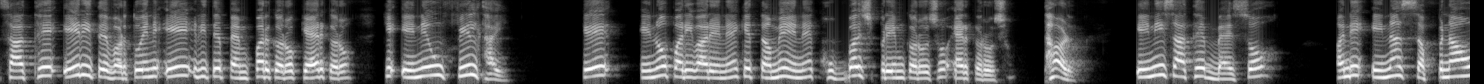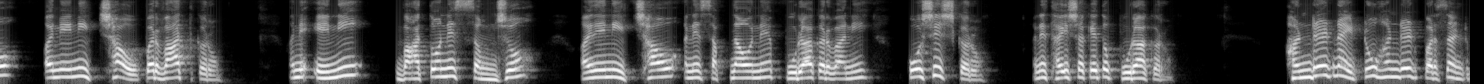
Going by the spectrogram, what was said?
સાથે એ રીતે વર્તો, એને એ રીતે પેમ્પર કરો કેર કરો કે એને એવું ફીલ થાય કે એનો પરિવાર એને કે તમે એને ખૂબ જ પ્રેમ કરો છો, એર કરો છો. થર્ડ, એની સાથે બેસો અને એના સપનાઓ અને એની ઈચ્છાઓ પર વાત કરો અને એની વાતોને સમજો અને એની ઈચ્છાઓ અને સપનાઓને પૂરા કરવાની કોશિશ કરો અને થઈ શકે તો પૂરા કરો. હંડ્રેડ નહીં, two hundred percent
